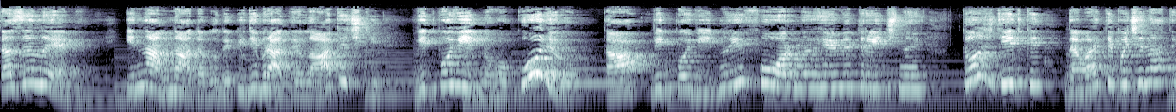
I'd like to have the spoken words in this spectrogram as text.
та зелений. І нам треба буде підібрати латочки відповідного кольору та відповідної форми геометричної. Тож, дітки, давайте починати.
